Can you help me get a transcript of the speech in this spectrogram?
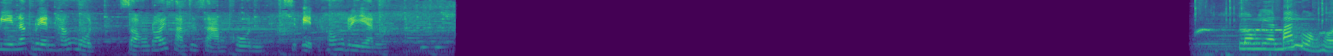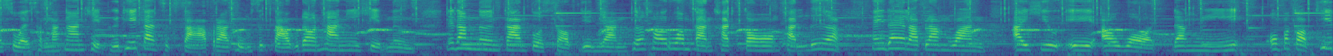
มีนักเรียนทั้งหมด 233 คน 11 ห้องเรียน โรงเรียนบ้านหลวงหัวสวยสำนักงานเขตพื้นที่การศึกษาประถมศึกษาอุดรธานีเขตหนึ่งได้ดำเนินการตรวจสอบยืนยัน เพื่อเข้าร่วมการคัดกรองคัดเลือก ให้ได้รับรางวัล IQA Award ดังนี้ องค์ประกอบที่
